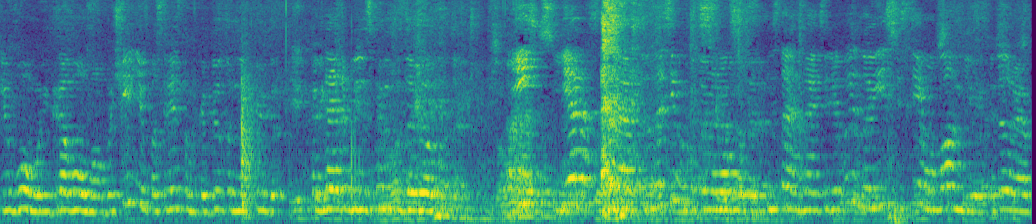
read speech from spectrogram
к любому игровому обучению посредством компьютерных игр, когда это будет скрыто завернуто. И я знаю альтернативу, которая работает, не знаю, знаете ли вы, но есть система в Англии, которая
